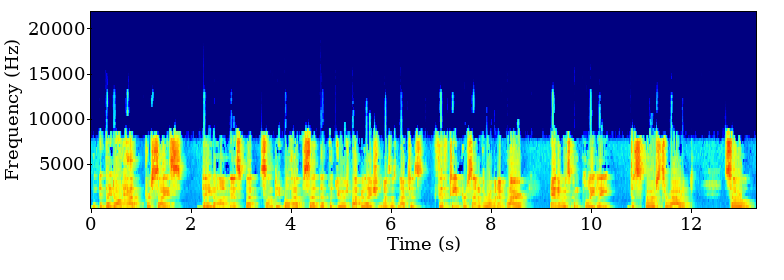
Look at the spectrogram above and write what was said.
They don't have precise data on this, but some people have said that the Jewish population was as much as 15% of the Roman Empire, and it was completely dispersed throughout it. So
